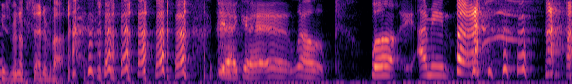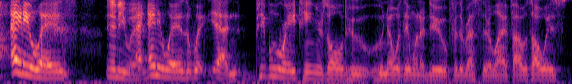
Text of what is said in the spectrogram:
he's been upset about it. Yeah, I can. Uh, well, well, I mean, anyways, Anyway, a- anyways, yeah, n- people who are 18 years old who who know what they want to do for the rest of their life. I was always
